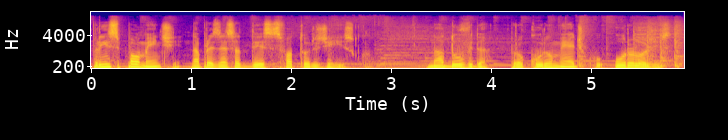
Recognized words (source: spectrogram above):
principalmente na presença desses fatores de risco. Na dúvida, procure um médico urologista.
